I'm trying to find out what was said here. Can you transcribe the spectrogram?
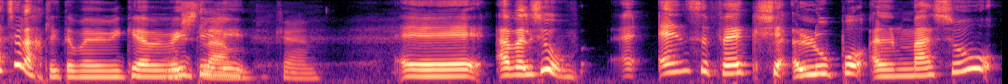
את שלחת לי את הממים איקאה וביתילי. מושלם, כן. אה, אבל שוב, אה, אין ספק שעלו פה על משהו.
